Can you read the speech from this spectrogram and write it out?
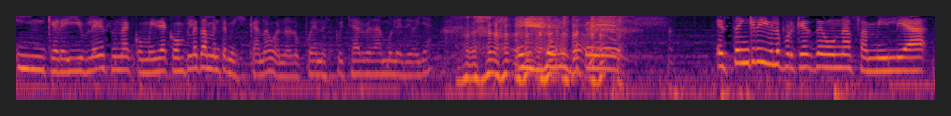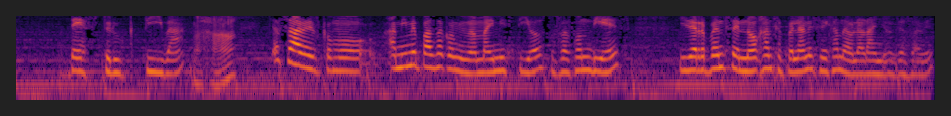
increíble. Es una comedia completamente mexicana. Bueno, lo pueden escuchar, ¿verdad? Mole de olla. Este, está increíble porque es de una familia destructiva. Ajá. Ya sabes, como a mí me pasa con mi mamá y mis tíos, o sea, son 10, y de repente se enojan, se pelean y se dejan de hablar años, ya sabes.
